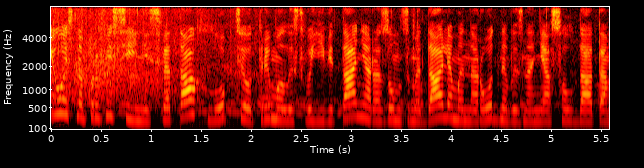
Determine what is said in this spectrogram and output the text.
І ось на професійні свята хлопці отримали свої вітання разом з медалями народне визнання солдата.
